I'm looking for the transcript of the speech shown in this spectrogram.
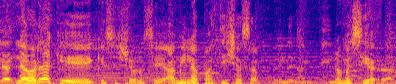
La, la verdad que, qué sé yo, no sé, a mí las pastillas no me cierran.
